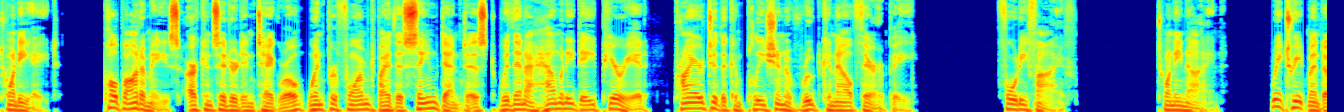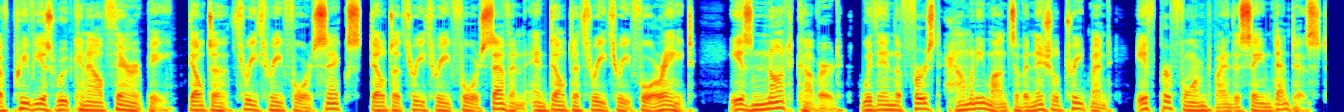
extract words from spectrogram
28. Pulpotomies are considered integral when performed by the same dentist within a how many day period prior to the completion of root canal therapy. 45. 29. Retreatment of previous root canal therapy, Delta 3346, Delta 3347, and Delta 3348, is not covered within the first how many months of initial treatment if performed by the same dentist.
